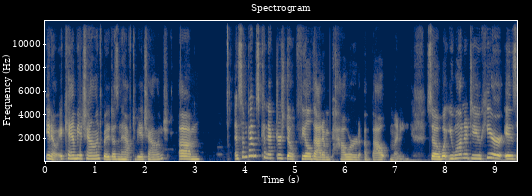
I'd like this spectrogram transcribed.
you know, it can be a challenge, but it doesn't have to be a challenge. Um, and sometimes connectors don't feel that empowered about money. So what you want to do here is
